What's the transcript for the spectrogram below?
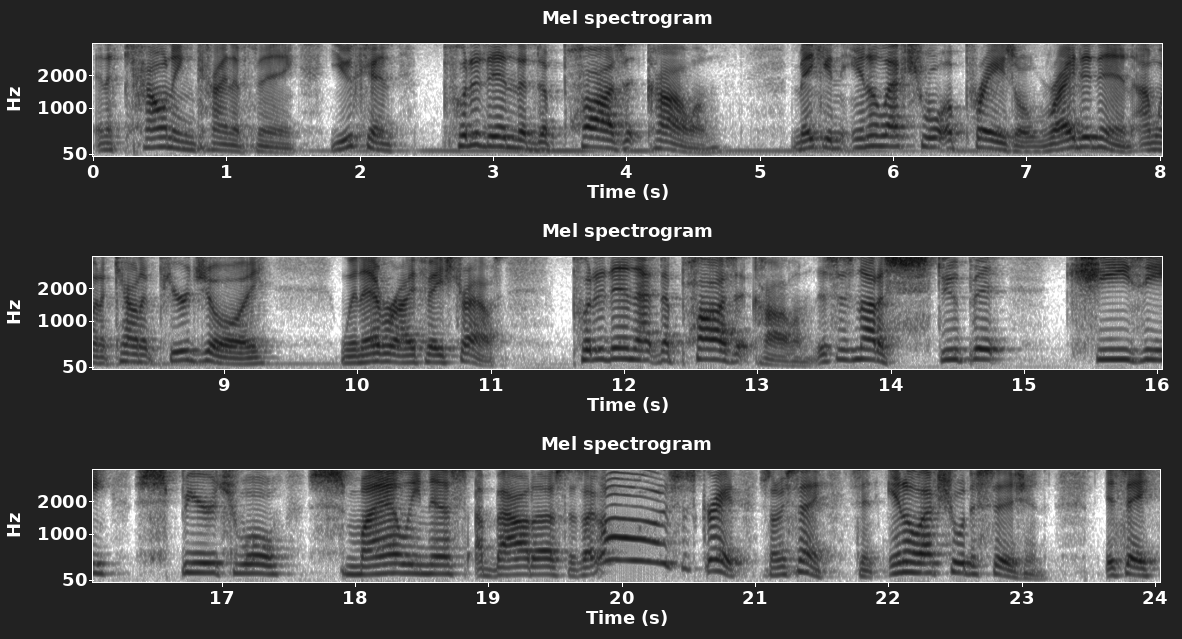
an accounting kind of thing. You can put it in the deposit column, make an intellectual appraisal, write it in. I'm going to count it pure joy whenever I face trials put it in that deposit column. This is not a stupid cheesy, spiritual smiliness about us that's like, oh, this is great. So I'm saying it's an intellectual decision, it's a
